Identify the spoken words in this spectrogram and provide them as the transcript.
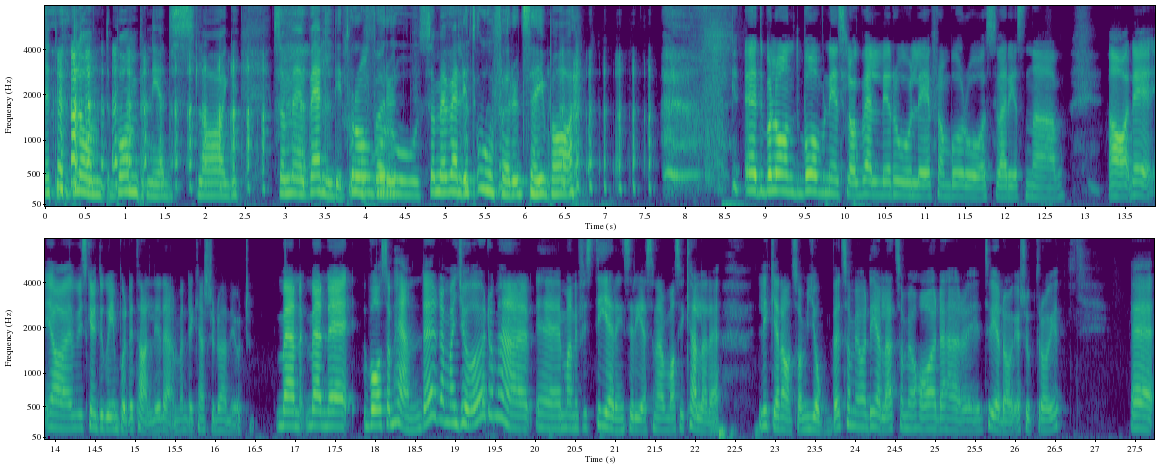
ett blont bombnedslag som är väldigt, oförut, som är väldigt oförutsägbar. Ett blont bombnedslag, väldigt roligt, från Borås, Sveriges nav. Ja, det, ja, vi ska inte gå in på detaljer där, men det kanske du hade gjort. Men, men eh, vad som händer när man gör de här eh, manifesteringsresorna, vad man ska kalla det, likadant som jobbet som jag har delat, som jag har det här eh, tre dagars uppdraget. Eh,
